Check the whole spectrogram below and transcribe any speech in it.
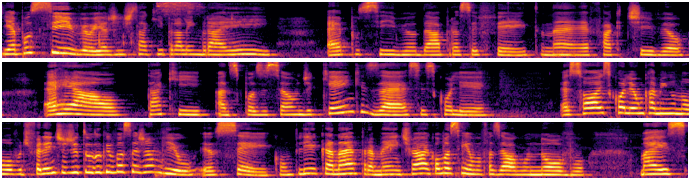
E é possível, e a gente tá aqui para lembrar, ei, é possível, dá para ser feito, né? É factível, é real, tá aqui à disposição de quem quiser se escolher. É só escolher um caminho novo, diferente de tudo que você já viu. Eu sei, complica, né, pra mente. Ah, como assim eu vou fazer algo novo? Mas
